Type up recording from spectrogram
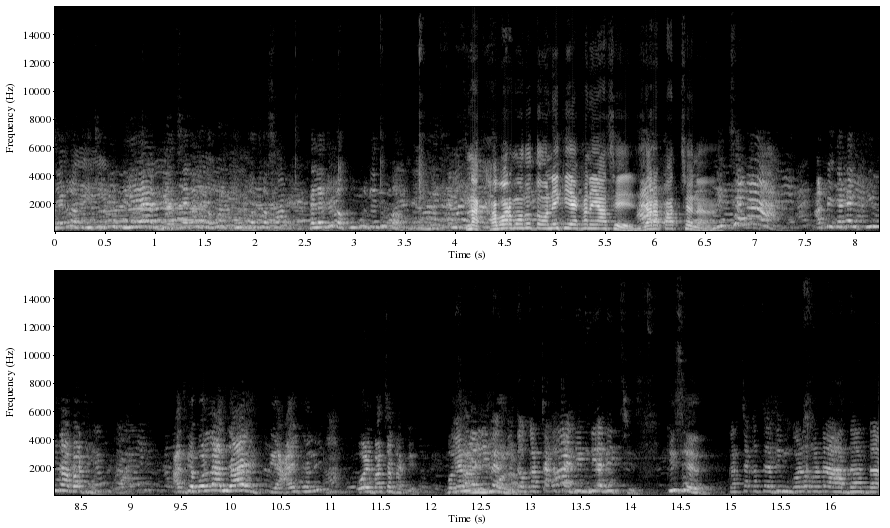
যেগুলো খিচুড়ি ফেলে দিব কুকুরকে দিব না খাবার মতো তো অনেকেই এখানে আছে যারা পাচ্ছে না। দিচ্ছে না। আপনি দেখেন তিনটা বাটি। আজকে বললাম যাই আই খালি ওই বাচ্চাটাকে। কাঁচা কাঁচা ডিম দিয়ে দিচ্ছিস। কিসের? কাঁচা কাঁচা ডিম গোটা গোটা আধা আধা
